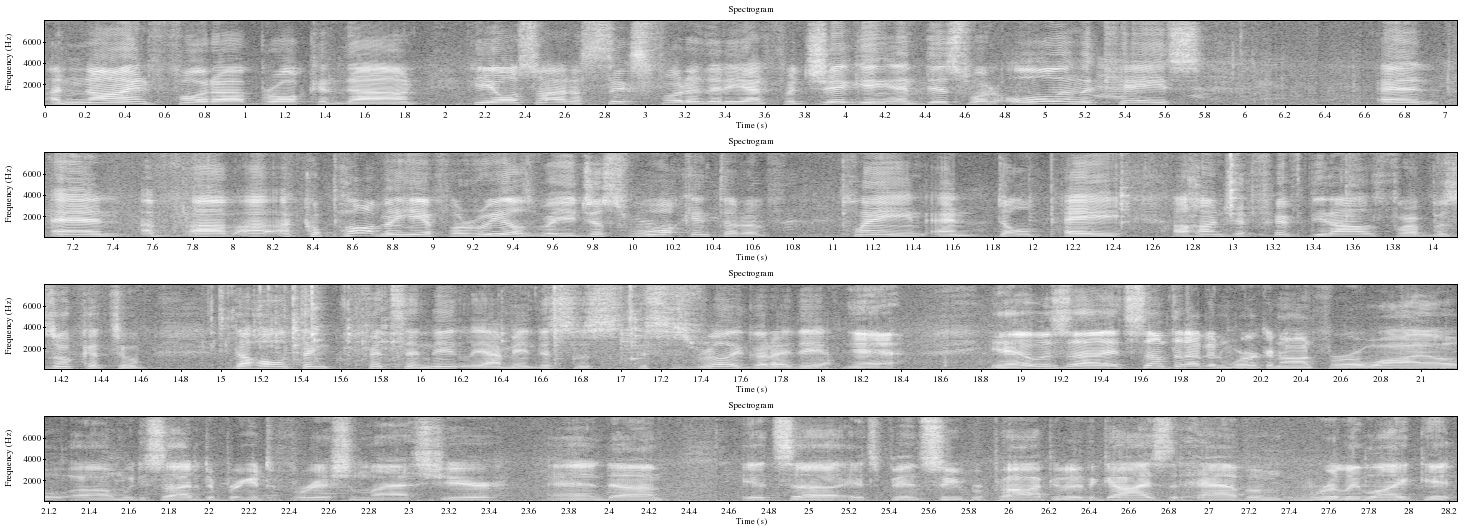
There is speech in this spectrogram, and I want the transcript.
a nine footer broken down. He also had a six footer that he had for jigging, and this one all in the case and and a, a, a compartment here for reels where you just walk into the plane and don't pay $150 for a bazooka tube the whole thing fits in neatly i mean this is this is really a good idea Yeah, yeah, it was. Uh, it's something I've been working on for a while. Um, we decided to bring it to fruition last year, and um, it's uh, it's been super popular. The guys that have them really like it.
